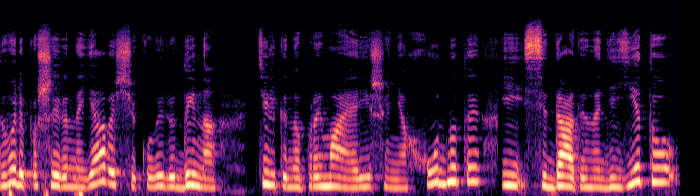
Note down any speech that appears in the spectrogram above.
Доволі поширене явище, коли людина тільки не приймає рішення худнути і сідати на дієту,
